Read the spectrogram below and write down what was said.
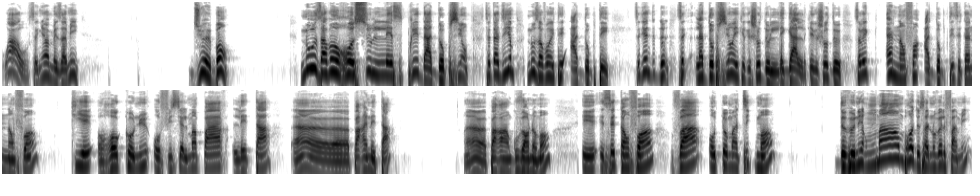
Waouh, Seigneur, mes amis, Dieu est bon. Nous avons reçu l'esprit d'adoption, c'est-à-dire nous avons été adoptés. L'adoption est quelque chose de légal, quelque chose de. Vous savez, un enfant adopté, c'est un enfant qui est reconnu officiellement par l'État, hein, euh, par un État, hein, par un gouvernement, et cet enfant va automatiquement devenir membre de sa nouvelle famille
